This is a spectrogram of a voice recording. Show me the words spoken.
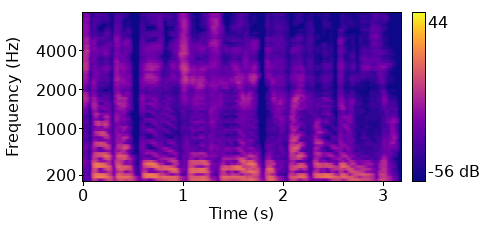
что трапезничали с Лирой и Файфом до нее.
